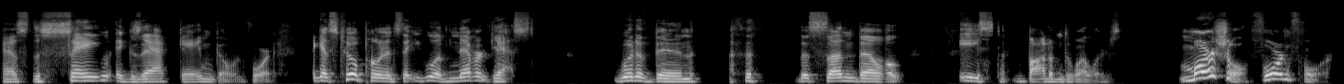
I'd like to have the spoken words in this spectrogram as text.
has the same exact game going for it against two opponents that you would have never guessed would have been the Sun Belt East bottom dwellers. Marshall, four and four.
